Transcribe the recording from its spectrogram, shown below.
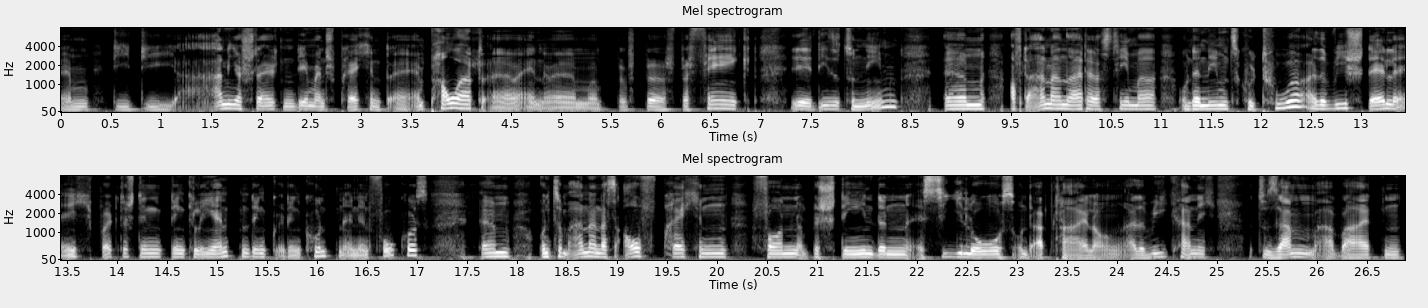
ähm, die, die Angestellten dementsprechend äh, empowert, äh, ähm, be befähigt, äh, diese zu nehmen. Ähm, auf der anderen Seite das Thema Unternehmenskultur, also wie stelle ich praktisch den, den Klienten, den, den Kunden in den Fokus ähm, und zum anderen das Aufbrechen von bestehenden Silos und Abteilungen. Also wie kann ich zusammenarbeiten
